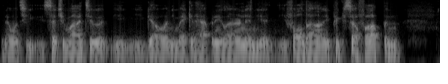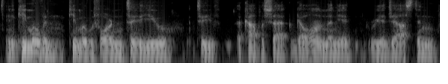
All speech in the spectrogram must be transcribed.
you know, once you set your mind to it, you, you go and you make it happen. You learn, and you you fall down, you pick yourself up, and and you keep moving, keep moving forward until you until you've accomplished that goal, and then you readjust and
